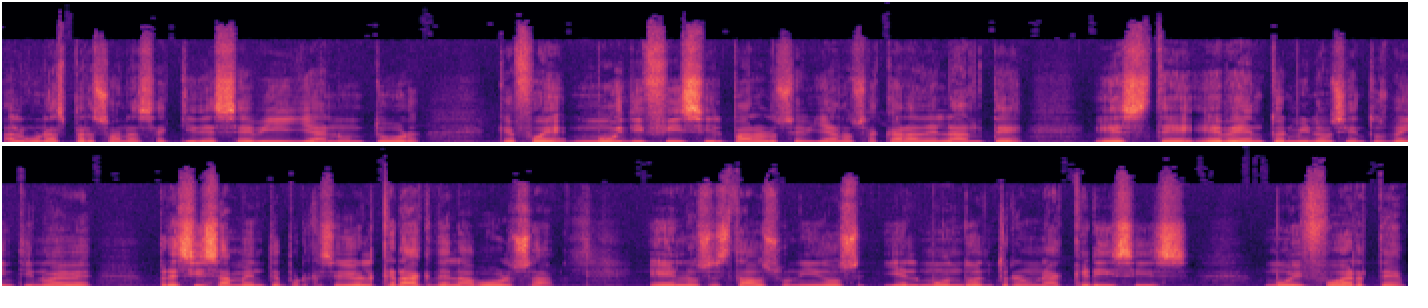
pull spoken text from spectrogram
algunas personas aquí de Sevilla en un tour que fue muy difícil para los sevillanos sacar adelante este evento en 1929, precisamente porque se dio el crack de la bolsa en los Estados Unidos y el mundo entró en una crisis muy fuerte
